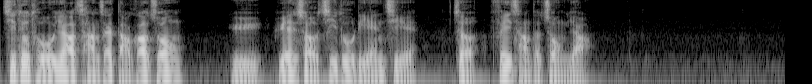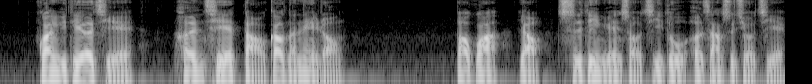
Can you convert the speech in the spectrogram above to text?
基督徒要常在祷告中与元首基督连结。这非常的重要。关于第二节恒切祷告的内容，包括要持定元首基督二章十九节；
